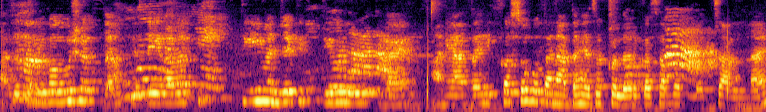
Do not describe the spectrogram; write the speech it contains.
आता तुम्ही बघू शकता तेलाला किती म्हणजे किती धूळ उठलाय. आणि आता हे कसं होतं ना आता ह्याचा कलर कसा बदलत चाललाय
